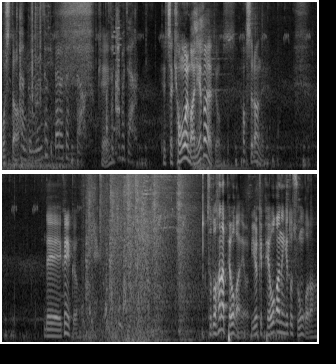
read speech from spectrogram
멋있다. 방금 문석이 떨어졌어. 오케이. 어서 가보자. 진짜 경험을 많이 해봐야 돼요. 확실하네. 네 그니까요. 저도 하나 배워가네요. 이렇게 배워가는 게 또 좋은 거라.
